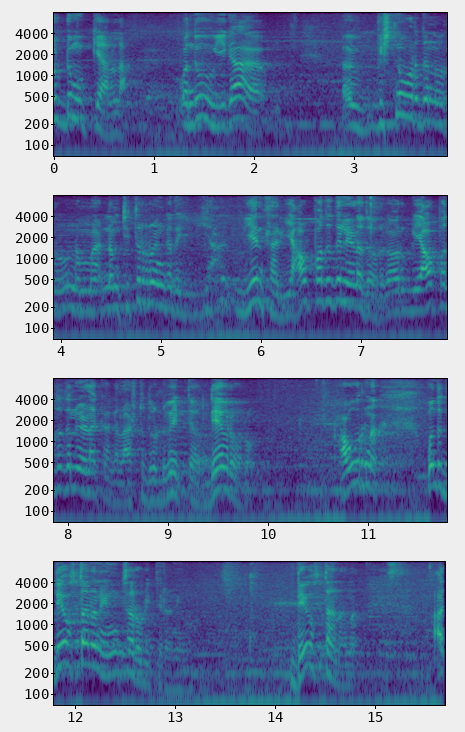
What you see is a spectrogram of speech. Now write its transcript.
ದುಡ್ಡು ಮುಖ್ಯ ಅಲ್ಲ. ಒಂದು ಈಗ ವಿಷ್ಣುವರ್ಧನ್ ಅವರು ನಮ್ಮ ನಮ್ಮ ಚಿತ್ರರಂಗದ ಯಾ, ಏನು ಸರ್, ಯಾವ ಪದದಲ್ಲಿ ಹೇಳೋದು ಅವ್ರಿಗೆ? ಅವ್ರಿಗೆ ಯಾವ ಪದದಲ್ಲೂ ಹೇಳೋಕ್ಕಾಗಲ್ಲ. ಅಷ್ಟು ದೊಡ್ಡ ವ್ಯಕ್ತಿ ಅವರು, ದೇವರವರು. ಅವ್ರನ್ನ, ಒಂದು ದೇವಸ್ಥಾನನ ಹೆಂಗೆ ಸರ್ ಹೊಡಿತೀರ ನೀವು? ದೇವಸ್ಥಾನನ? ಆ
